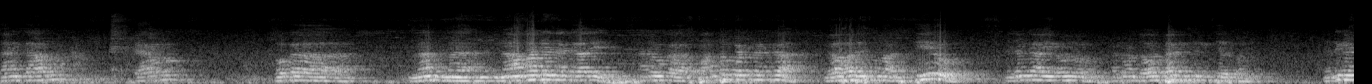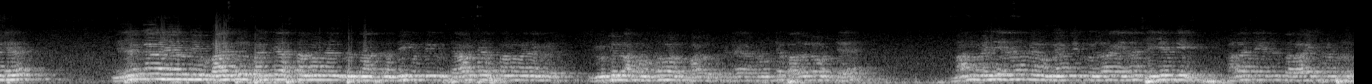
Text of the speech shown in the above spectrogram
దానికి కారణం? కేవలం ఒక నా మాట నెగ్గాలి అని ఒక పంతం పట్టినట్టుగా వ్యవహరిస్తున్న తీరు నిజంగా ఈరోజు అటువంటి దౌర్భాగ్యం తిరిగి చేరుకుంది ఎందుకంటే నిజంగా నేను మీకు బాధ్యతలు పనిచేస్తాను నేను నా- మీకు మీకు సేవ చేస్తాను అని అక్కడ డ్యూటీలో అక్కడ ఉన్నవాళ్ళు వాళ్ళు అక్కడ ఉంటే పదవిలో ఉంటే మనం వెళ్ళి ఏదైనా మేము మేము మీకు ఇలా ఏదైనా చేయండి అలా చేయండి సలహా ఇచ్చినప్పుడు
